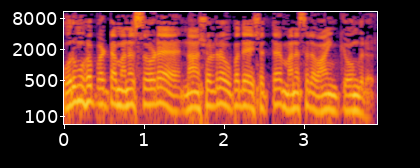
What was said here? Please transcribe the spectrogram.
ஒருமுகப்பட்ட மனசோட நான் சொல்ற உபதேசத்தை மனசுல வாங்கிக்கோங்கிறார்.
